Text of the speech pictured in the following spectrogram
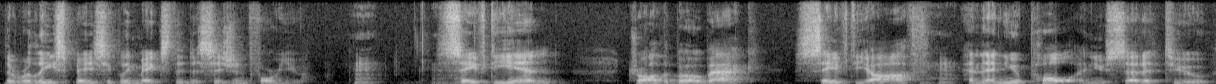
the release basically makes the decision for you. Hmm. Hmm. Safety in, draw the bow back, safety off, and then you pull and you set it to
